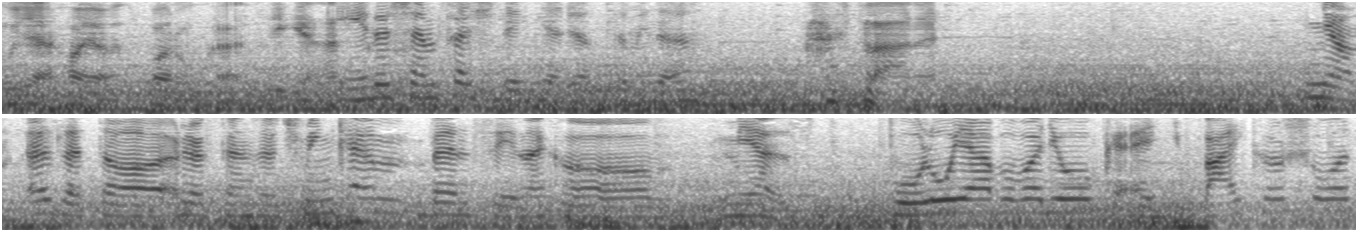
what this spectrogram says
Ugye? Hajad, parókád. Igen, ezt Édesem festékkel jöttem ide. Hát pláne. Ja, ez lett a rögtönzött sminkem. Bencének a, mi ez, pólójába vagyok, egy biker short,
